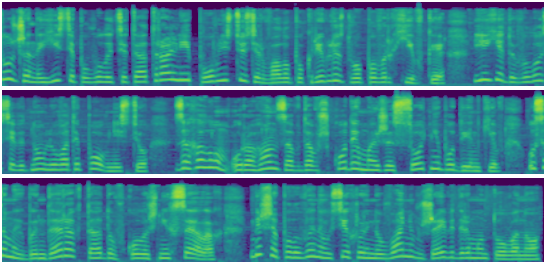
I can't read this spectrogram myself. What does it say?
Тут же на гісті по вулиці Театральній повністю зірвало покрівлю з двоповерхівки. Її довелося відновлювати повністю. Загалом ураган завдав шкоди майже сотні будинків у самих Бендерах та довколишніх селах. Більше половини усіх руйнувань вже відремонтовано.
